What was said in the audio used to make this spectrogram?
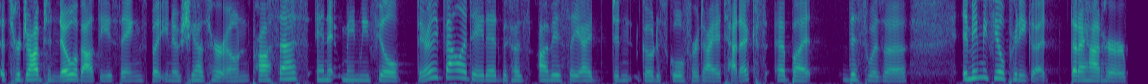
it's her job to know about these things, but you know, she has her own process and it made me feel very validated because obviously I didn't go to school for dietetics, eh, but this was a it made me feel pretty good that I had her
